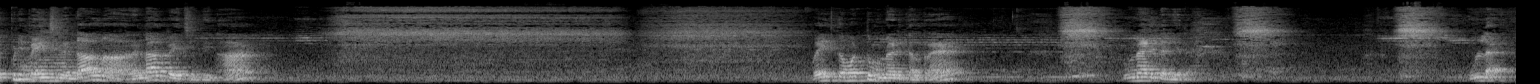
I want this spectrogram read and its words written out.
எப்படி பயிற்சி ரெண்டாவது நான் ரெண்டாவது பயிற்சி அப்படின்னா வயிற்ற மட்டும் முன்னாடி தள்ளுறேன். முன்னாடி தள்ளிடுறேன். உள்ள.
